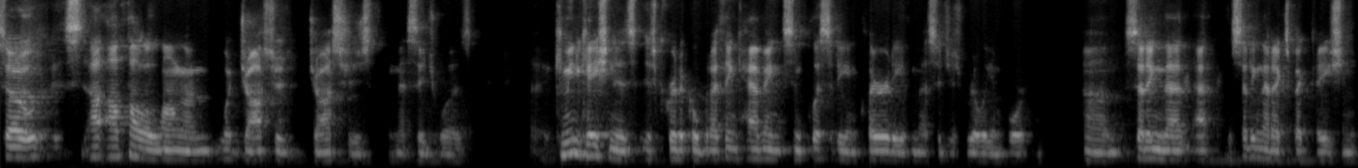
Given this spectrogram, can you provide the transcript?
So I'll follow along on what Josh, Josh's message was. Communication is, is critical, but I think having simplicity and clarity of message is really important. Um, setting that setting that expectation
